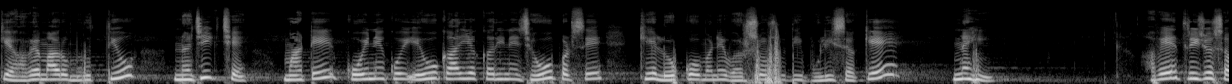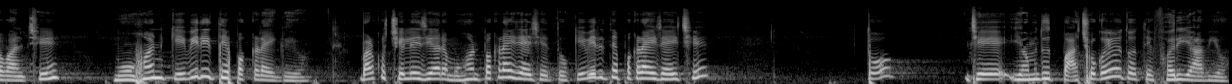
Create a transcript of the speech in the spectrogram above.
કે હવે મારું મૃત્યુ નજીક છે, માટે કોઈને કોઈ એવું કાર્ય કરીને જવું પડશે કે લોકો મને વર્ષો સુધી ભૂલી શકે નહીં. હવે ત્રીજો સવાલ છે, મોહન કેવી રીતે પકડાઈ ગયો? બાળકો, છેલ્લે જ્યારે મોહન પકડાઈ જાય છે તો કેવી રીતે પકડાઈ જાય છે? તો જે યમદૂત પાછો ગયો હતો તે ફરી આવ્યો.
